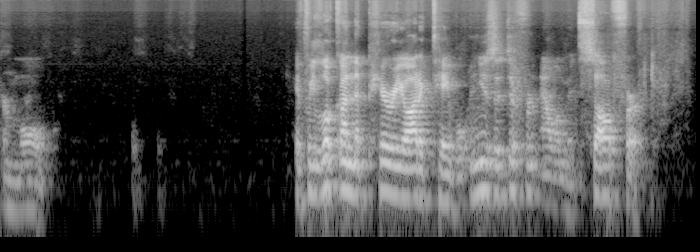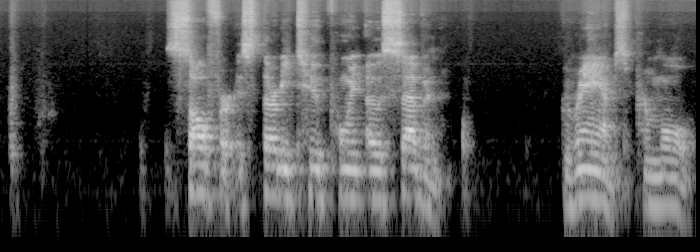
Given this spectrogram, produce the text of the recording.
per mole. If we look on the periodic table and use a different element, sulfur, sulfur is 32.07 grams per mole.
